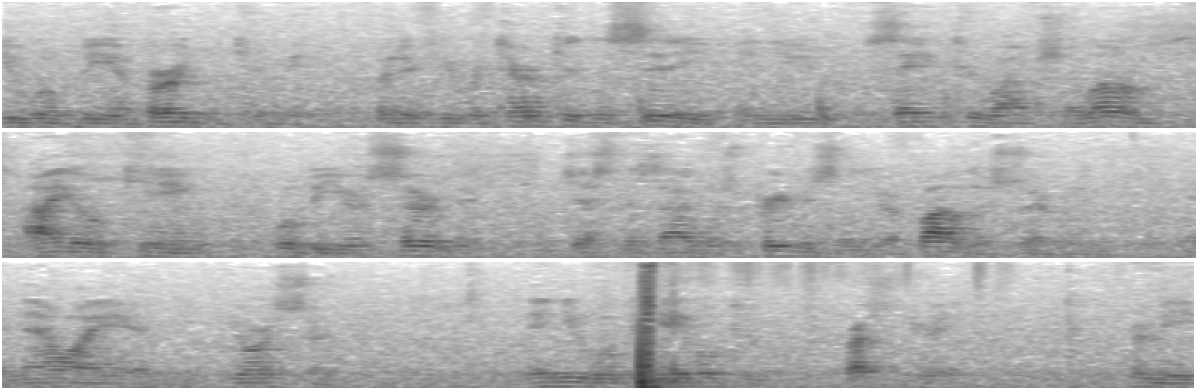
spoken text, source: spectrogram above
you will be a burden to me. But if you return to the city and you say to Absalom, I, O king, will be your servant, just as I was previously your father's servant, and now I am your servant. Then you will be able to frustrate for me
